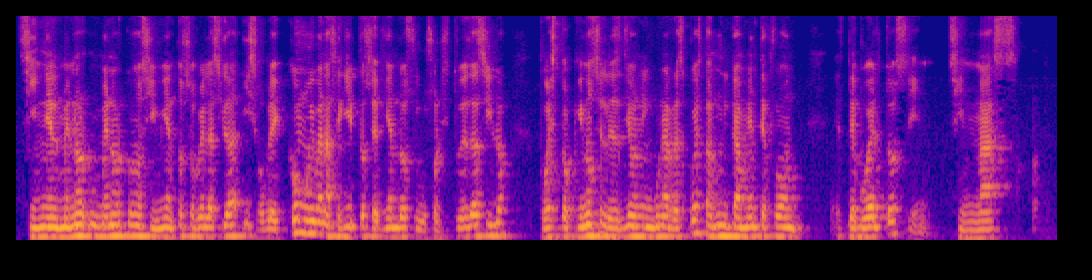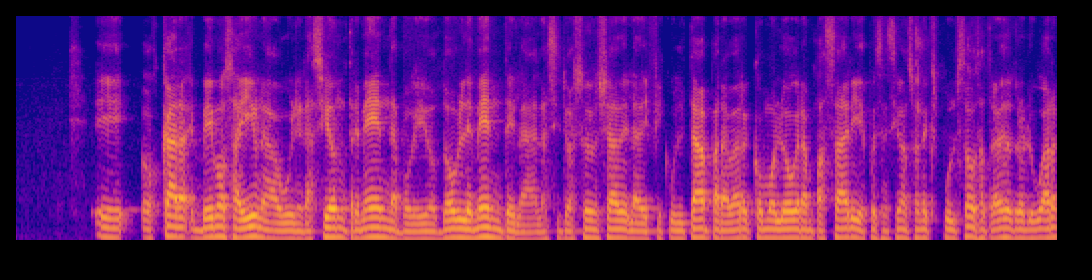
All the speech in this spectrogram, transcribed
sin el menor, menor conocimiento sobre la ciudad y sobre cómo iban a seguir procediendo sus solicitudes de asilo, puesto que no se les dio ninguna respuesta, únicamente fueron devueltos sin, sin más. Eh, Oscar, vemos ahí una vulneración tremenda, porque digo, doblemente la, situación ya de la dificultad para ver cómo logran pasar y después encima son expulsados a través de otro lugar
